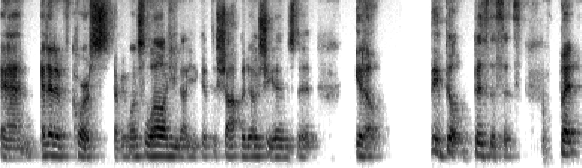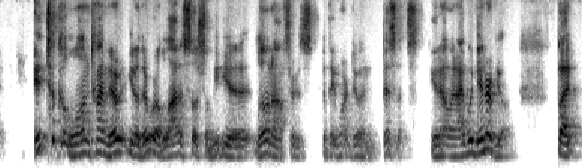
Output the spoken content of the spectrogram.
And and then of course, every once in a while, you know, you get the Shant Banosians that, you know, they've built businesses. But it took a long time. There, you know, there were a lot of social media loan officers, but they weren't doing business, you know, and I wouldn't interview them. But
